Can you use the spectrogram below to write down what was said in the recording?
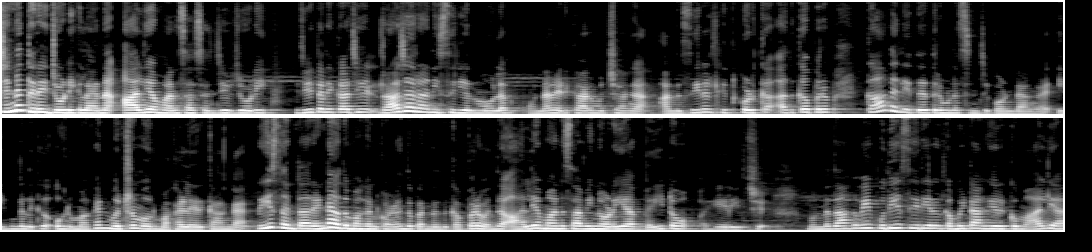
சின்ன திரை ஜோடிகளான ஆலியா மனசா சஞ்சீவ் ஜோடி விஜய் தொலைக்காட்சியில் ராஜா ராணி சீரியல் மூலம் ஒன்றா நடிக்க ஆரம்பித்தாங்க அந்த சீரியல் ஹிட் கொடுக்க அதுக்கப்புறம் காதலித்து திருமணம் செஞ்சு கொண்டாங்க. இவங்களுக்கு ஒரு மகன் மற்றும் ஒரு மகள் இருக்காங்க. ரீசெண்டாக ரெண்டாவது மகன் குழந்தை பிறந்ததுக்கப்புறம் வந்து ஆலியா மானசாவினுடைய வெயிட்டும் ஏறிடுச்சு. முன்னதாகவே புதிய சீரியல் கமிட் ஆகியிருக்கும் ஆலியா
